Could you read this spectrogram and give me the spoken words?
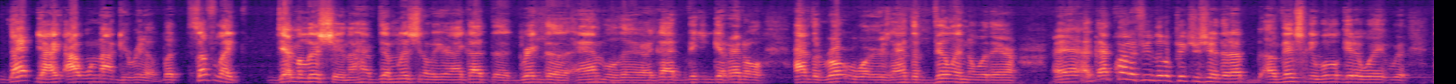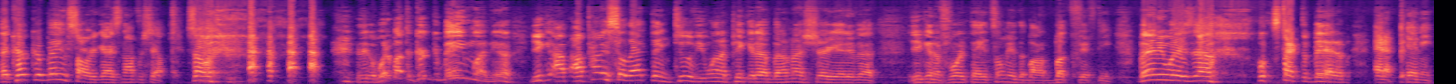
that yeah, I, I will not get rid of. But stuff like demolition, I have demolition over here. I got the Greg the Anvil there. I got Vickie Guerrero. I have the Road Warriors. I have the villain over there. And I got quite a few little pictures here that I eventually will get away with. The Kurt Cobain, sorry guys, not for sale. So. They go, what about the Kurt Cobain one? You know, you can, I'll, I'll probably sell that thing too if you want to pick it up, but I'm not sure yet if uh, you can afford that. It's only at about a buck fifty. But anyways, uh, we'll start the bid at a, at a penny,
